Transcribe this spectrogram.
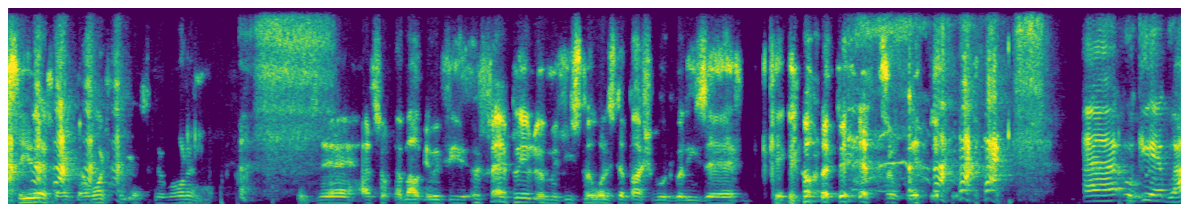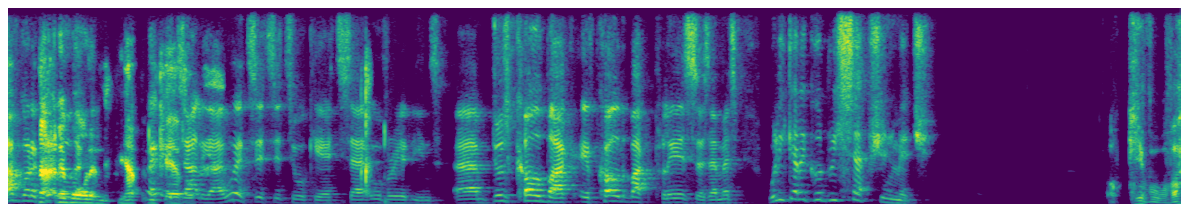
see this. I, I watched it yesterday morning. It's, uh, that's up to Malcolm. If you fair play to him, if he still wants to bash wood when he's uh, kicking on a bit. Uh, okay, we have got a Saturday morning. You have to be careful. Exactly, I would. It's, it's, it's okay. It's uh, over 18s. Um, does Colback, if Colback plays, says Emmett, will he get a good reception, Mitch? Oh, give over.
